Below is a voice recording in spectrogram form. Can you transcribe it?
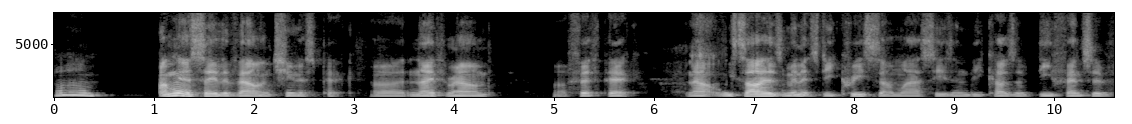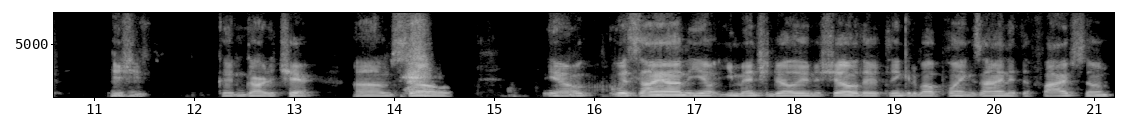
um, I'm going to say the Valanciunas pick, uh, ninth round, uh, fifth pick. Now we saw his minutes decrease some last season because of defensive mm-hmm. issues. Couldn't guard a chair. Um, so you know, with Zion, you know, you mentioned earlier in the show they're thinking about playing Zion at the five some.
